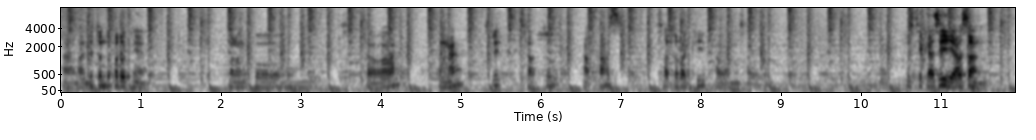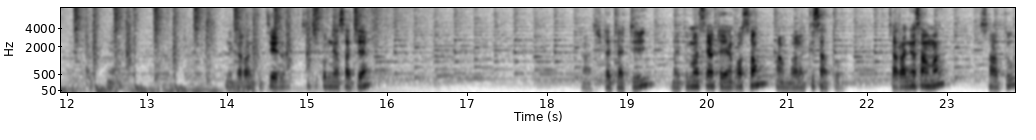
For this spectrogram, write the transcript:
Nah, lanjut untuk perutnya. Melengkung bawah, tengah, street satu, atas, satu lagi, bawahnya satu. Terus dikasih hiasan. Ya lingkaran kecil secukupnya saja. Nah sudah jadi. Nah itu masih ada yang kosong tambah lagi satu. Caranya sama. Satu.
